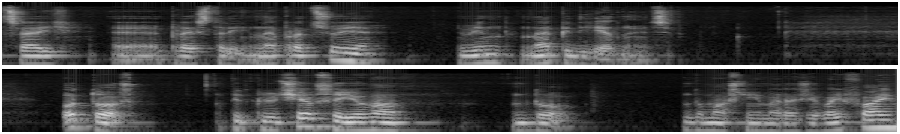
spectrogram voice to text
цей е, пристрій не працює, він не під'єднується. Отож, підключивши його до домашньої мережі Wi-Fi,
